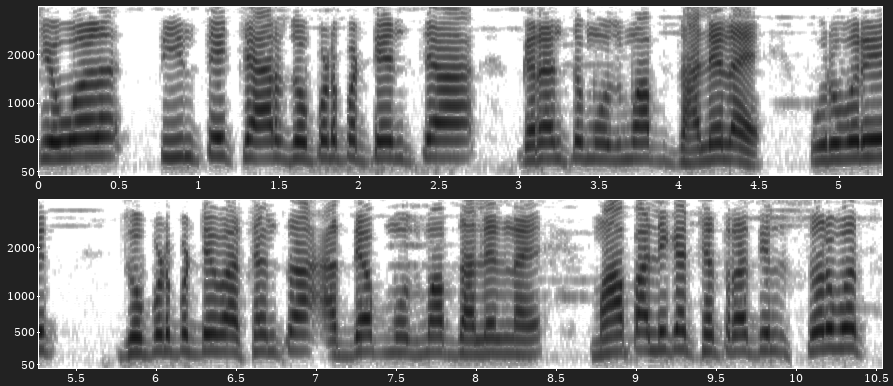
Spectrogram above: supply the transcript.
केवळ तीन ते चार झोपडपट्ट्यांच्या घरांचं मोजमाप झालेलं आहे. उर्वरित झोपडपट्टीवाशांचा अद्याप मोजमाप झालेलं नाही. महापालिका क्षेत्रातील सर्वच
